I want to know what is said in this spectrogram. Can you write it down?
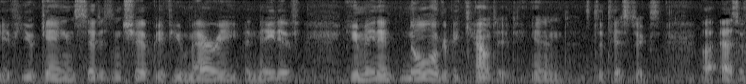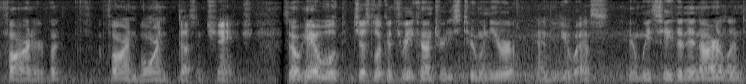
if you gain citizenship, if you marry a native, you may no longer be counted in statistics uh, as a foreigner, but foreign-born doesn't change. So here we'll just look at three countries, two in Europe and the U.S., and we see that in Ireland,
